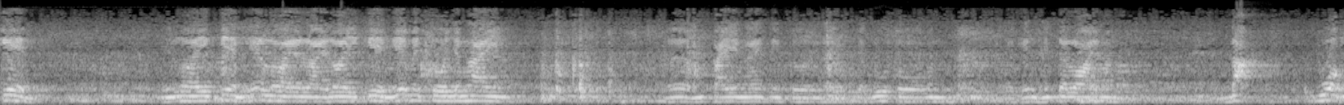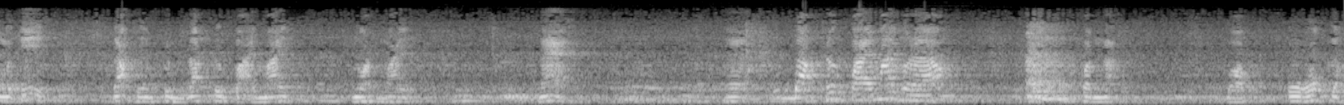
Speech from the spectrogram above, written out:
เก้นเห็นรอยเก้นเอ๊ะรอยอะไรรอยเก้นเอ๊ะเป็นตัวยังไงเออมันไปยังไงเป็นตัวยังไงจะรู้ตัวมันเห็นเห็นแต่รอยมัน ดักบ่วงเมื่อกี้ดักเพื่อนขึ้นดักขึ้นปลายไม้หนวดไม้ น่เออดักเทิงปลายไม้พอแล้วคนน่ะ บอกโกหกเลย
